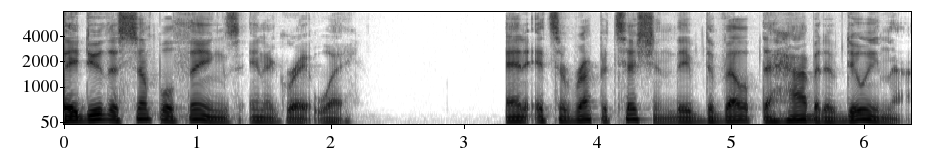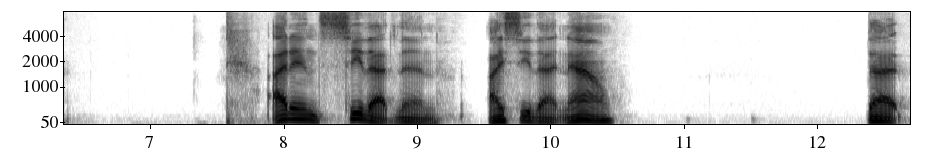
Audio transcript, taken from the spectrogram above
they do the simple things in a great way. And it's a repetition. They've developed the habit of doing that. I didn't see that then. I see that now. That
